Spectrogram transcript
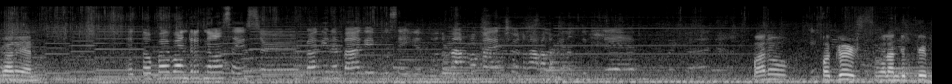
Magkano yan? Ito, 500 na lang sa'yo, sir. Bagay na bagay po sa inyo to. Nakakamacho, nakakalaki ng dibdib. Oh my God. Paano pag girls, walang dibdib?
